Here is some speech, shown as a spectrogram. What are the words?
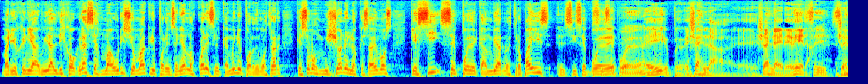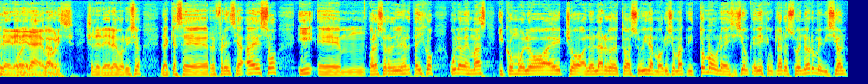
María Eugenia Vidal dijo, gracias Mauricio Macri por enseñarnos cuál es el camino y por demostrar que somos millones los que sabemos que sí se puede cambiar nuestro país, el sí se puede. se puede, Eh, pero ella, es la, ella es la heredera. Sí, ella es la heredera puede, de claro. Mauricio. Ya le leeré a Mauricio, la que hace referencia a eso. Y eh, Horacio Rodríguez Larreta dijo, una vez más, y como lo ha hecho a lo largo de toda su vida, Mauricio Macri toma una decisión que deja en claro su enorme visión,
